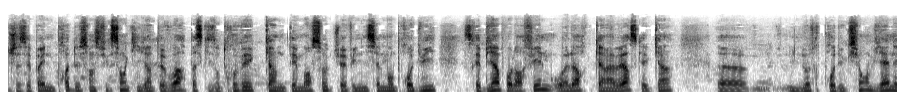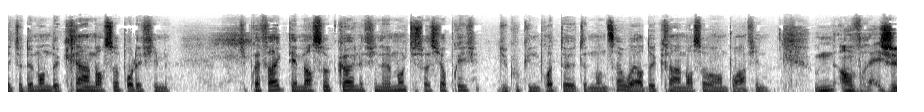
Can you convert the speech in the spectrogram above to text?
je sais pas, une prod de science-fiction qui vient te voir parce qu'ils ont trouvé qu'un de tes morceaux que tu avais initialement produit serait bien pour leur film, ou alors qu'à l'inverse, quelqu'un, euh, une autre production, vienne et te demande de créer un morceau pour le film? Tu préférais que tes morceaux collent finalement, que tu sois surpris du coup qu'une prod te, demande ça, ou alors de créer un morceau vraiment pour un film? En vrai, je,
